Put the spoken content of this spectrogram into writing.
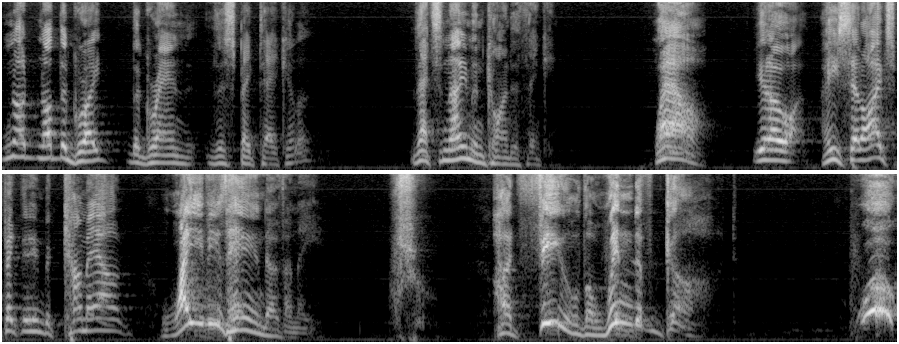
Not, not the great, the grand, the spectacular. That's Naaman kind of thinking. Wow, you know, he said, I expected him to come out, wave his hand over me. Whew. I'd feel the wind of God. Woo!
